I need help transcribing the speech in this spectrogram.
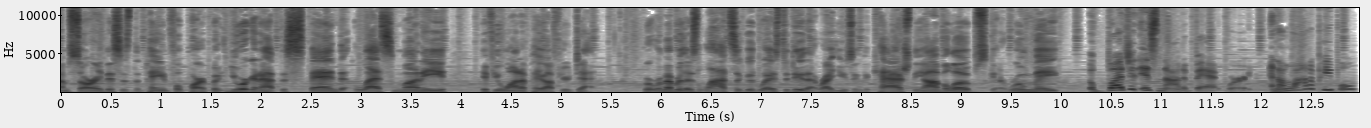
I'm sorry, this is the painful part, but you are going to have to spend less money if you want to pay off your debt. But remember, there's lots of good ways to do that, right? Using the cash, the envelopes, get a roommate. A budget is not a bad word. And a lot of people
